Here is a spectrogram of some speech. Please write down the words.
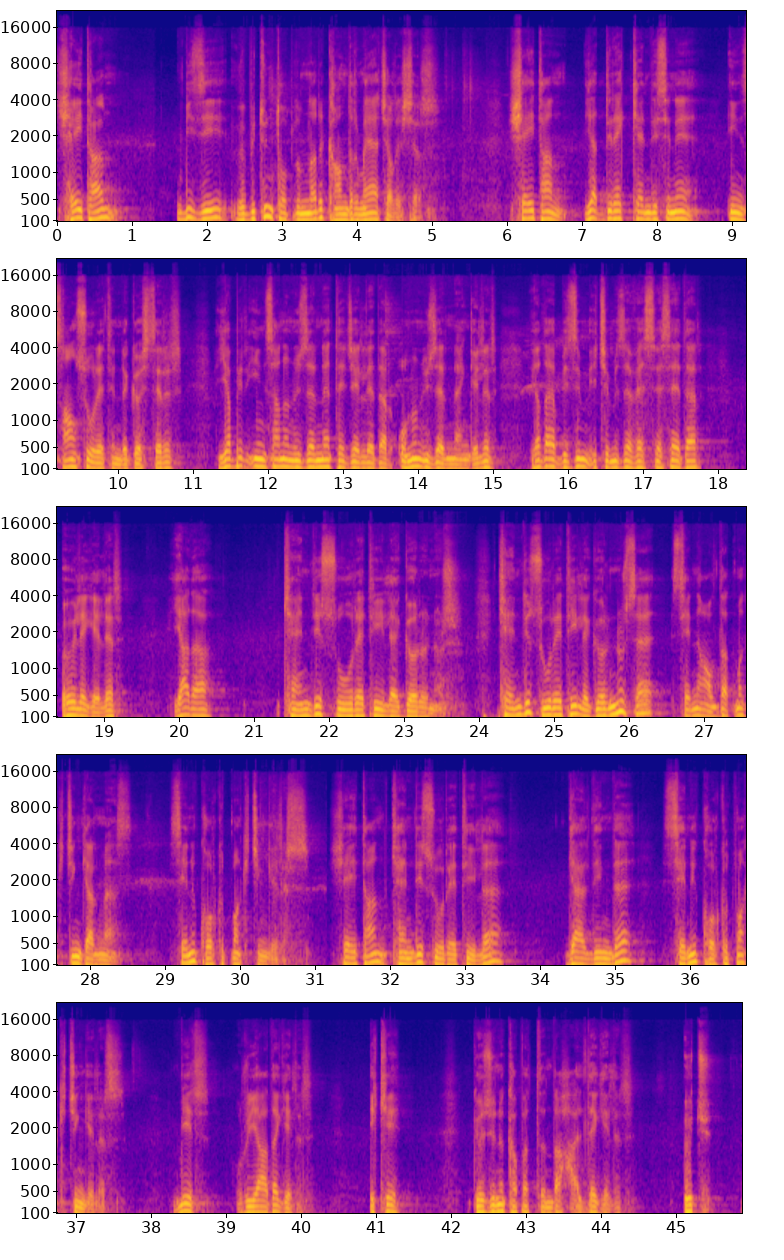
Şeytan bizi ve bütün toplumları kandırmaya çalışır. Şeytan ya direkt kendisini insan suretinde gösterir ya bir insanın üzerine tecelli eder, onun üzerinden gelir ya da bizim içimize vesvese eder, öyle gelir ya da kendi suretiyle görünür. Kendi suretiyle görünürse seni aldatmak için gelmez. Seni korkutmak için gelir. Şeytan kendi suretiyle geldiğinde seni korkutmak için gelir. Bir, rüyada gelir. İki, gözünü kapattığında halde gelir. Üç,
